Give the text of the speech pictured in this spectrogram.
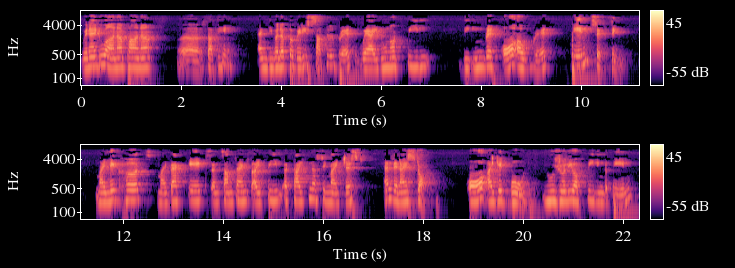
when I do anapana uh, sati and develop a very subtle breath where I do not feel the in-breath or out-breath, pain sets in. My leg hurts, my back aches, and sometimes I feel a tightness in my chest, and then I stop. Or I get bored usually of feeling the pain,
